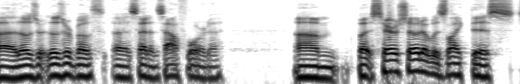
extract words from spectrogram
Uh, those are those are both uh, set in South Florida. Um, but Sarasota was like this.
